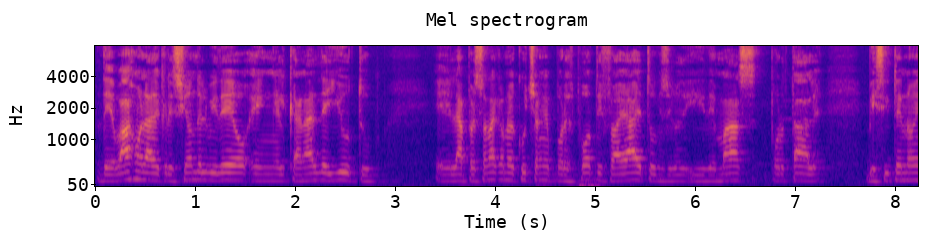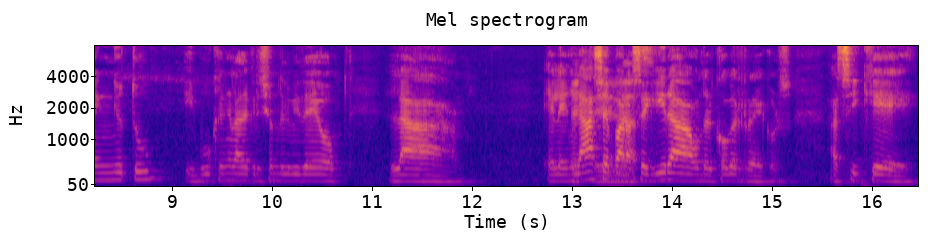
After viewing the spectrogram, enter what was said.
debajo en la descripción del video en el canal de YouTube. Eh, las personas que nos escuchan por Spotify, iTunes y demás portales, visítenos en YouTube y busquen en la descripción del video la, el enlace para seguir a Undercover Records. Así que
